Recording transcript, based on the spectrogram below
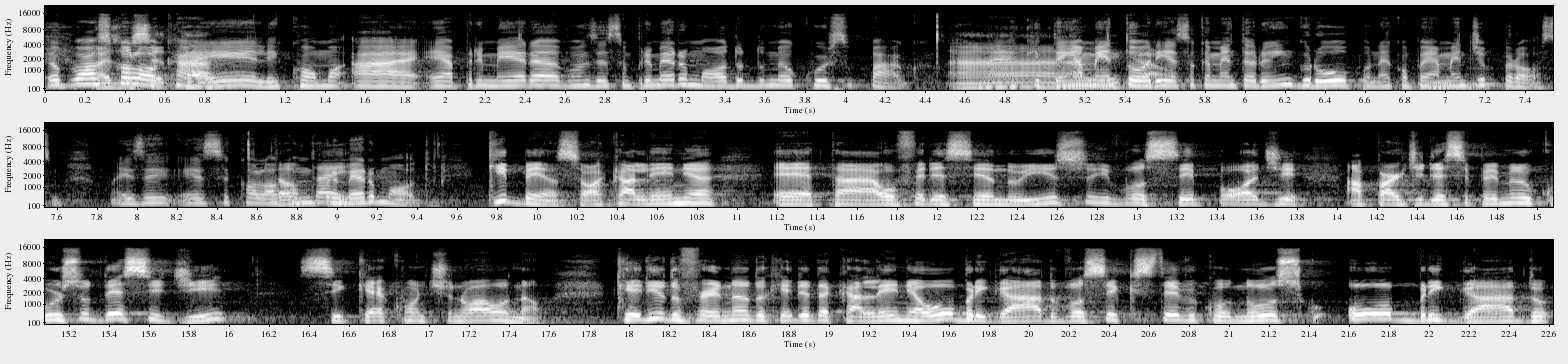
Eu posso Mas colocar tá... ele como a, é a primeira, vamos dizer assim, o primeiro módulo do meu curso pago, ah, né? que tem a mentoria, legal. só que a mentoria em grupo, né? acompanhamento uhum. de próximo. Mas esse coloca então, como tá primeiro aí. módulo. Que benção! A Calênia está é, tá oferecendo isso e você pode, a partir desse primeiro curso, decidir se quer continuar ou não. Querido Fernando, querida Kalênia, obrigado. Você que esteve conosco, obrigado,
